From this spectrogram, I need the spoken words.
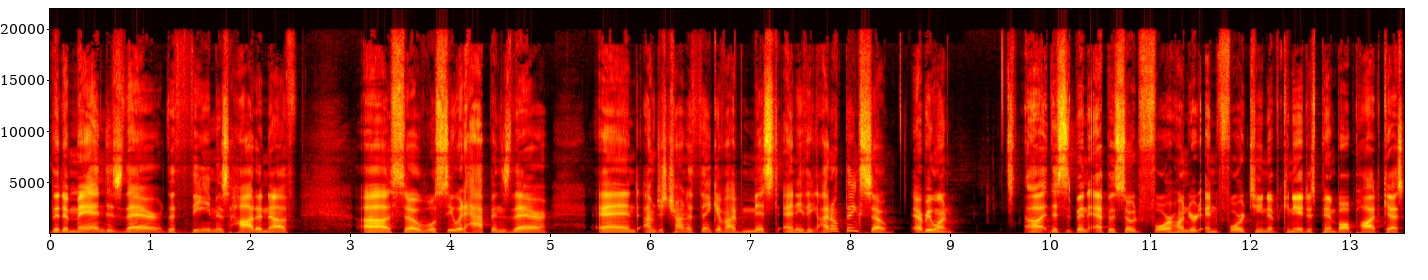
The demand is there, the theme is hot enough. Uh, so we'll see what happens there. And I'm just trying to think if I've missed anything. I don't think so. Everyone, uh, this has been episode 414 of Kaneda's Pinball Podcast.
